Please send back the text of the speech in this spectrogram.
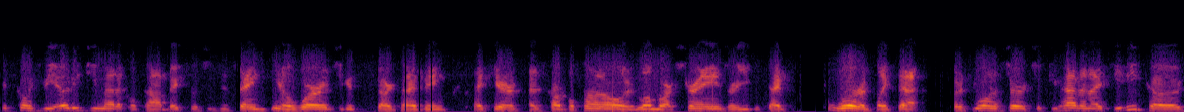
it's going to be ODG medical topics, which is just saying, you know, words. You could start typing like here it says carpal tunnel or lumbar strains, or you could type words like that. But if you want to search, if you have an ICD code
